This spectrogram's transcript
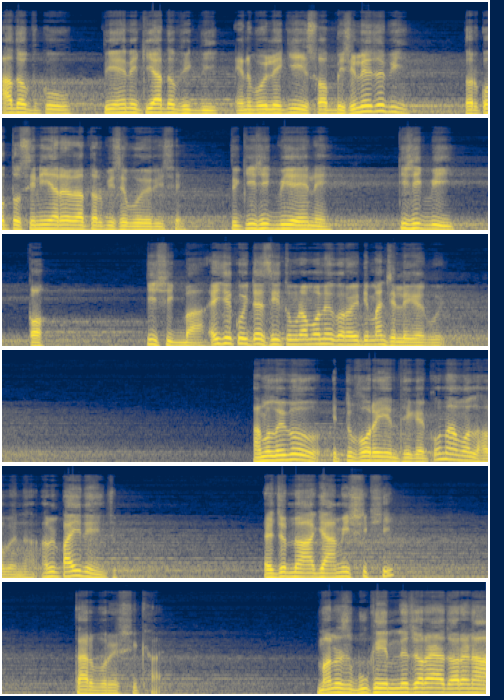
আদব কু, তুই এনে কি আদব শিখবি? এনে বইলে কি সব বেশি লয়ে যাবি? তোর কত সিনিয়রেরা তোর পিছে বয়ে রইছে। তুই কি শিখবি এনে? কি শিখবি? ক। কি শিখবা? এই যে কইতাছি, তোমরা মনে করো এটি মানুষের লেগে কই আমল লইব একটু পরে এন থেকে কোন আমল হবে না। আমি পাই নেই। এর জন্য আগে আমি শিখি, তারপরে শিখায়। মানুষ বুকে এমনি জড়ায় ধরে না।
